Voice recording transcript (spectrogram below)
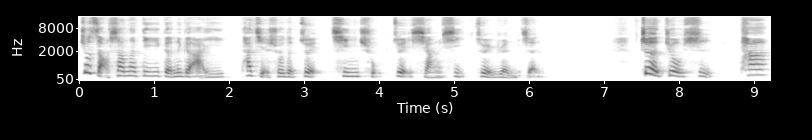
就早上那第一个那个阿姨。他解说的最清楚、最详细、最认真，这就是他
